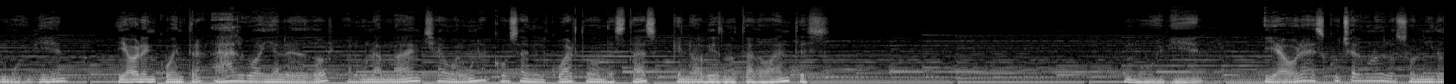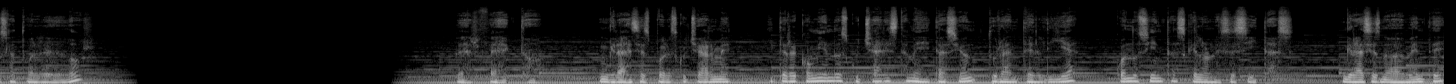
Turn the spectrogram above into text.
Muy bien. Y ahora encuentra algo ahí alrededor, alguna mancha o alguna cosa en el cuarto donde estás que no habías notado antes. Muy bien. Y ahora escucha alguno de los sonidos a tu alrededor. Perfecto. Gracias por escucharme y te recomiendo escuchar esta meditación durante el día cuando sientas que lo necesitas. Gracias nuevamente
